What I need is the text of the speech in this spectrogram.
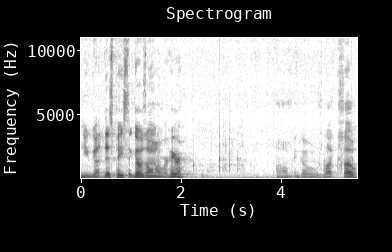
And you've got this piece that goes on over here. Um, it goes like so.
